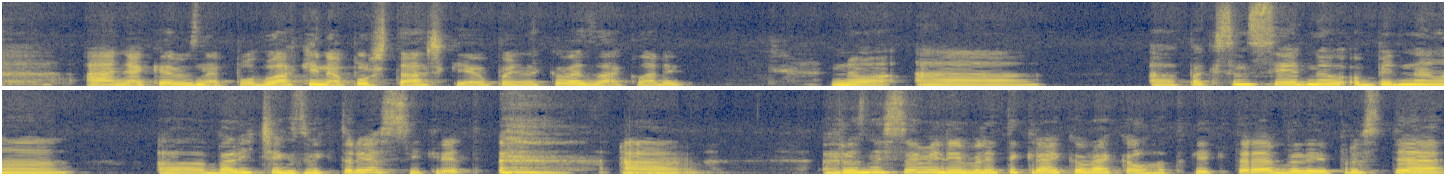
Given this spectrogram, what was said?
a nějaké různé povlaky na polštářky a úplně takové základy. No a, a pak jsem si jednou objednala balíček z Victoria's Secret a uh-huh. hrozně se mi líbily ty krajkové kalhotky, které byly prostě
